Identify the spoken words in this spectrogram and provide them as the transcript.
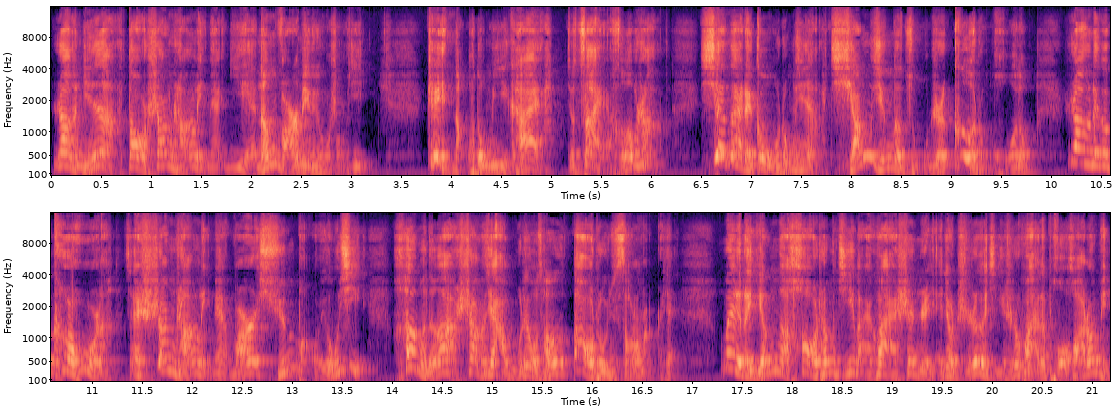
让您啊到商场里面也能玩命用手机。这脑洞一开啊，就再也合不上了。现在这购物中心啊，强行的组织各种活动，让这个客户呢在商场里面玩寻宝游戏，恨不得啊上下五六层到处去扫码去。为了赢个号称几百块，甚至也就值个几十块的破化妆品，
